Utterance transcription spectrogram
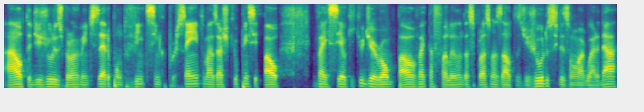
a alta de juros de provavelmente 0,25%, mas acho que o principal vai ser o que, que o Jerome Powell vai estar tá falando das próximas altas de juros, se eles vão aguardar,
